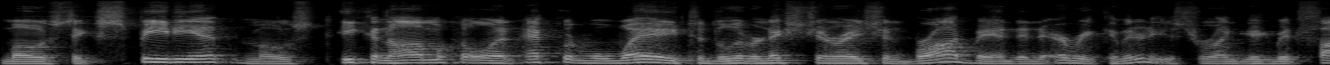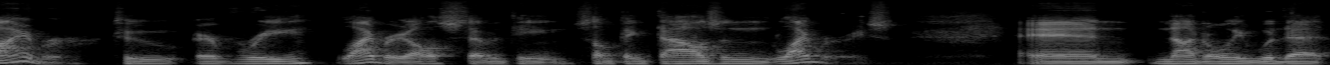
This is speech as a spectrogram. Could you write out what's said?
most expedient, most economical and equitable way to deliver next generation broadband into every community is to run gigabit fiber to every library, all 17 something thousand libraries. And not only would that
